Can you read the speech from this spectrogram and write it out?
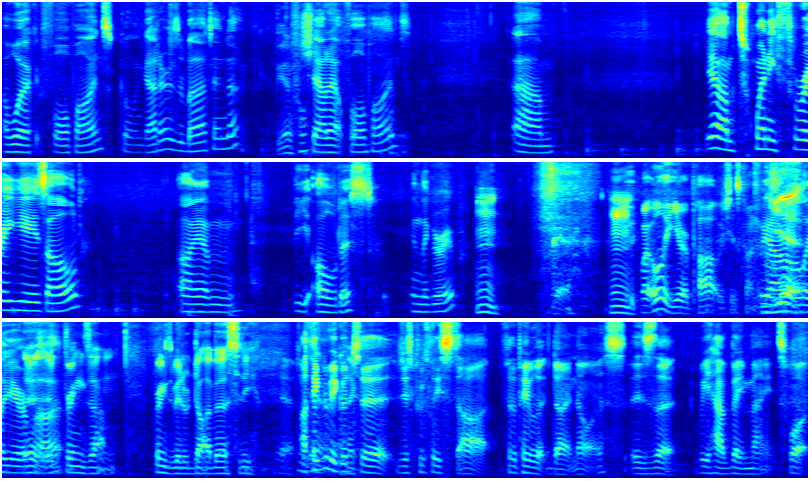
I work at Four Pines, Coolangatta, as a bartender. Beautiful. Shout out Four Pines. Um, yeah, I'm 23 years old. I am the oldest in the group. Mm. Yeah, Mm. we're all a year apart, which is kind of We cool. are all a year it, apart. It brings um brings a bit of diversity. yeah. I think it'd be good to just quickly start for the people that don't know us. Is that we have been mates what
